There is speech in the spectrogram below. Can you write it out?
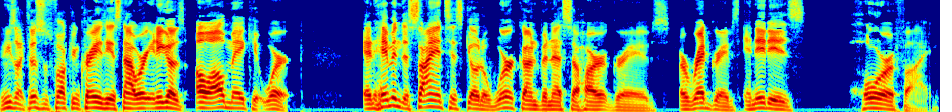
And he's like, this is fucking crazy. It's not working. And he goes, oh, I'll make it work. And him and the scientists go to work on Vanessa Hargraves or Redgraves, and it is horrifying.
